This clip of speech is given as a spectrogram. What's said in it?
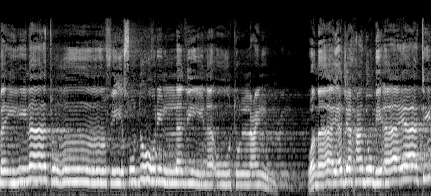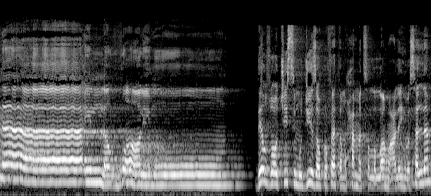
بينات في صدور الذين أوتوا العلم وما يجحد بآياتنا إلا الظالمون Deus o Altíssimo diz ao profeta Muhammad sallallahu alaihi wasallam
